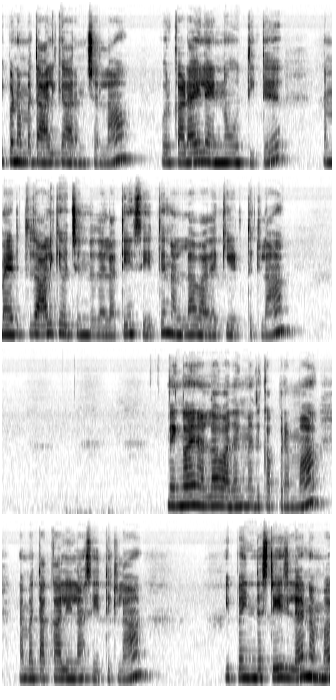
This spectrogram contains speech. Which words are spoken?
இப்போ நம்ம தாளிக்க ஆரம்பிச்சிடலாம். ஒரு கடாயில் எண்ணெய் ஊற்றிட்டு நம்ம எடுத்து தாளிக்க வச்சுருந்தது எல்லாத்தையும் சேர்த்து நல்லா வதக்கி எடுத்துக்கலாம். வெங்காயம் நல்லா வதங்கினதுக்கப்புறமா நம்ம தக்காளிலாம் சேர்த்துக்கலாம். இப்போ இந்த ஸ்டேஜில் நம்ம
